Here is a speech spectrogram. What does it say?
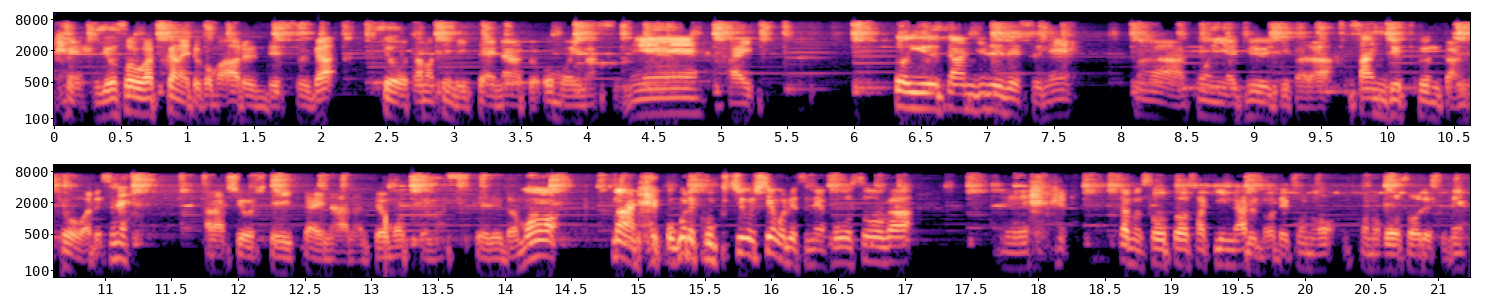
予想がつかないところもあるんですが、今日楽しんでいきたいなと思いますね。はい。という感じでですね、まあ、今夜10時から30分間今日はですね、話をしていきたいななんて思ってますけれども、まあね、ここで告知をしてもですね、放送が、えー、多分相当先になるので、この、この放送ですね。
